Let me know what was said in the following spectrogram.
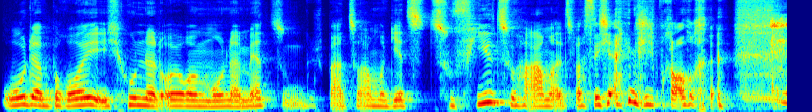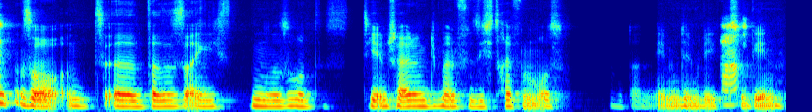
Oder bereue ich 100 Euro im Monat mehr zu, gespart zu haben und jetzt zu viel zu haben, als was ich eigentlich brauche? So, und äh, das ist eigentlich nur so die Entscheidung, die man für sich treffen muss und dann eben den Weg ja. zu gehen.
